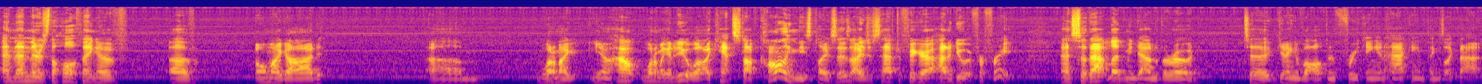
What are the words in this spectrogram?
and then there's the whole thing of, of, oh my God. Um, what am I, you know, how, what am I going to do? Well, I can't stop calling these places. I just have to figure out how to do it for free. And so that led me down to the road to getting involved in phreaking and hacking and things like that.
